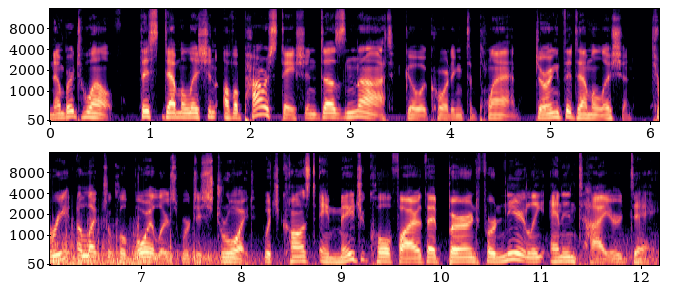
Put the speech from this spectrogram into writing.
Number 12. This demolition of a power station does not go according to plan. During the demolition, three electrical boilers were destroyed, which caused a major coal fire that burned for nearly an entire day.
